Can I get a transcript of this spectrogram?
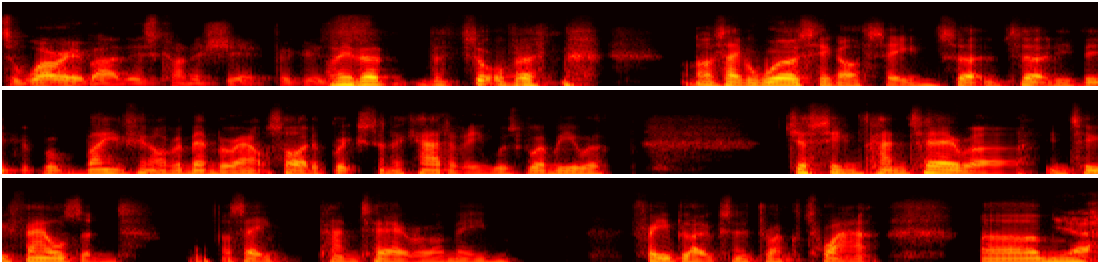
to worry about this kind of shit because I mean, the, the sort of a, I'm not saying the worst thing I've seen. Certainly, certainly the, the main thing I remember outside of Brixton Academy was when we were just seeing Pantera in 2000. I say Pantera, I mean three blokes and a drunk twat. Um, yeah,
